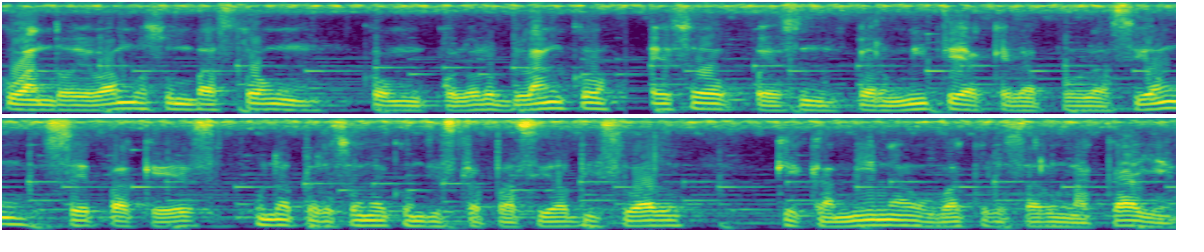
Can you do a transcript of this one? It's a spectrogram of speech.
cuando llevamos un bastón con color blanco, eso pues permite a que la población sepa que es una persona con discapacidad visual que camina o va a cruzar una calle.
